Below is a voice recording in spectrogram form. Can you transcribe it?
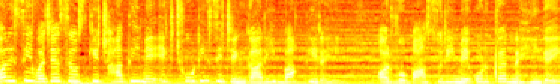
और इसी वजह से उसकी छाती में एक छोटी सी चिंगारी बाकी रही और वो बांसुरी में उड़कर नहीं गई।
